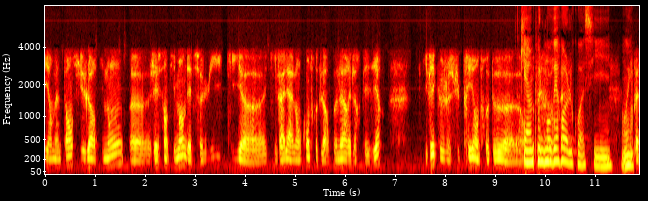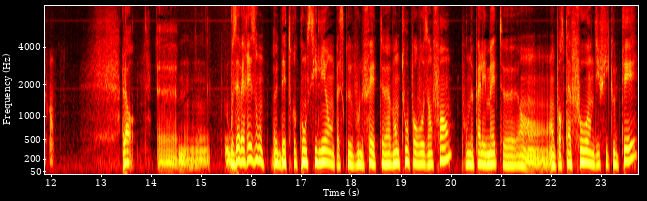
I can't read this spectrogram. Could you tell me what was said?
et en même temps, si je leur dis non, euh, j'ai le sentiment d'être celui qui euh, qui va aller à l'encontre de leur bonheur et de leur plaisir. Qui fait que je suis pris entre deux. euh, qui a un peu le mauvais rôle, quoi. Si, oui. Complètement. Alors, euh, vous avez raison euh, d'être conciliant parce que vous le faites avant tout pour vos enfants, pour ne pas les mettre en, en porte-à-faux, en difficulté.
